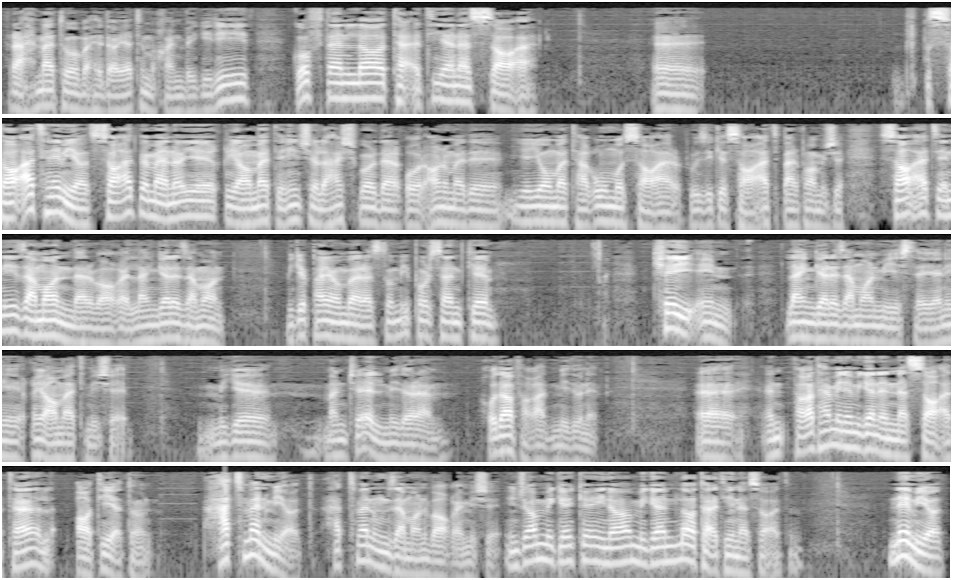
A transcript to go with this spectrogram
رحمت و, و هدایت می‌خواین بگیرید. گفتن لا تأتین از ساعه ساعت نمیاد. ساعت به معنای قیامت این 48 بار در قرآن اومده. یه یوم تقوم و ساعر روزی که ساعت برپا میشه. ساعت یعنی زمان در واقع. لنگر زمان. میگه پیامبر از تو می‌پرسند که کی این لنگر زمان میسته یعنی قیامت میشه. میگه من چه علمی دارم؟ خدا فقط می‌دونه. فقط همینه میگن ان ساعت آتیتون حتما میاد. حتما اون زمان واقع میشه. اینجا میگه که اینا میگن لا تعتین ساعت نمیاد.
